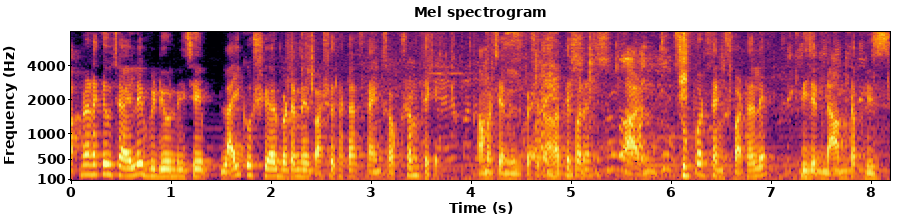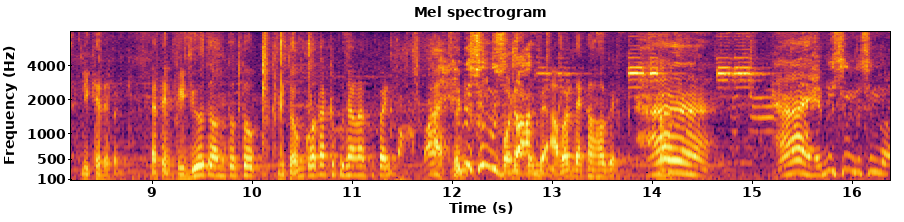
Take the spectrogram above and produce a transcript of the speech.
আপনারা কেউ চাইলে ভিডিওর নিচে লাইক ও শেয়ার বাটনের পাশে থাকা থ্যাঙ্কস অপশন থেকে আমার চ্যানেলের পাশে দাঁড়াতে পারেন। আর সুপার থ্যাঙ্কস পাঠালে নিজের নামটা প্লিজ লিখে দেবেন। যাতে ভিডিওতে অন্তত কৃতজ্ঞতাটুকু জানাতে পারি। সুন্দর পরে করবে আবার দেখা হবে। হ্যাঁ হ্যাঁ হেভি সুন্দর সুন্দর।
